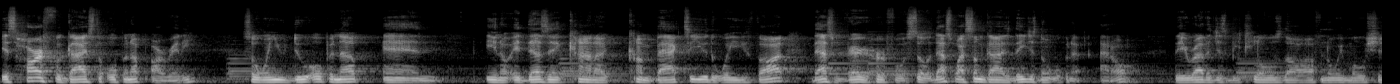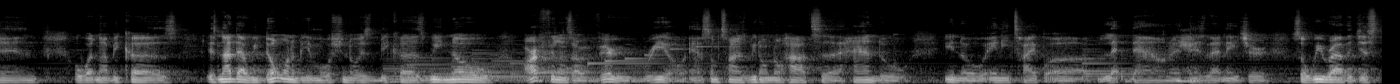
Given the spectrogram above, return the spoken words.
it's hard for guys to open up already. So when you do open up and you know it doesn't kind of come back to you the way you thought, that's very hurtful. So that's why some guys they just don't open up at all. They rather just be closed off, no emotion or whatnot, because it's not that we don't want to be emotional, it's because we know our feelings are very real and sometimes we don't know how to handle, you know, any type of letdown or things of that nature. So we rather just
